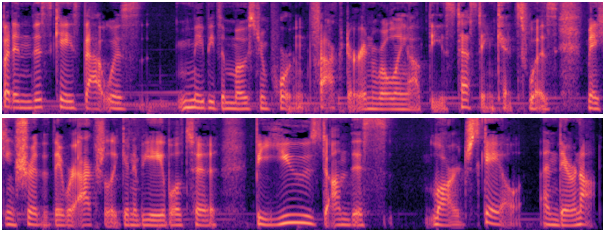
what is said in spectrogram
But in this case, that was maybe the most important factor in rolling out these testing kits was making sure that they were actually going to be able to be used on this large scale, and they're not.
